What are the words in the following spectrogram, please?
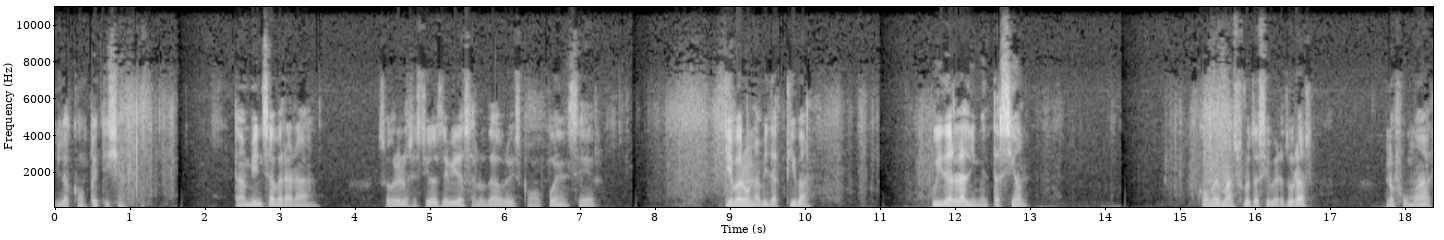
y la competición. También se hablará sobre los estilos de vida saludables como pueden ser llevar una vida activa, cuidar la alimentación, comer más frutas y verduras, no fumar,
